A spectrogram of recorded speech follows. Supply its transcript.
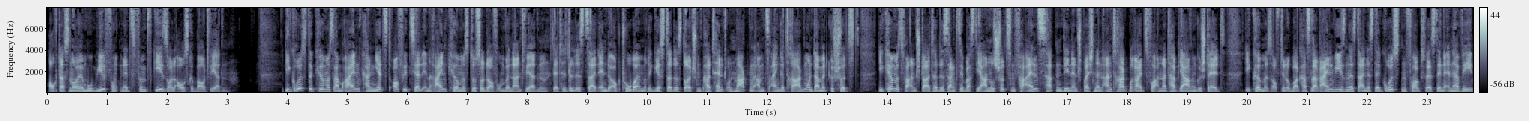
Auch das neue Mobilfunknetz 5G soll ausgebaut werden. Die größte Kirmes am Rhein kann jetzt offiziell in Rheinkirmes Düsseldorf umbenannt werden. Der Titel ist seit Ende Oktober im Register des Deutschen Patent- und Markenamts eingetragen und damit geschützt. Die Kirmesveranstalter des St. Sebastianus Schützenvereins hatten den entsprechenden Antrag bereits vor anderthalb Jahren gestellt. Die Kirmes auf den Oberkasseler Rheinwiesen ist eines der größten Volksfeste in NRW.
